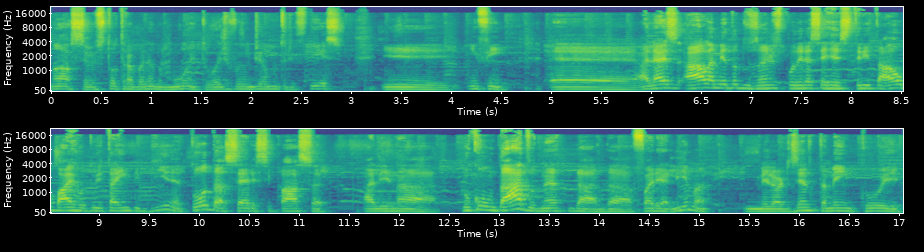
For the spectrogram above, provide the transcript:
Nossa, eu estou trabalhando muito, hoje foi um dia muito difícil. E, enfim. é, aliás, a Alameda dos Anjos poderia ser restrita ao bairro do Itaim Bibi, né? Toda a série se passa ali na, no condado né, da, da Faria Lima, melhor dizendo, também inclui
